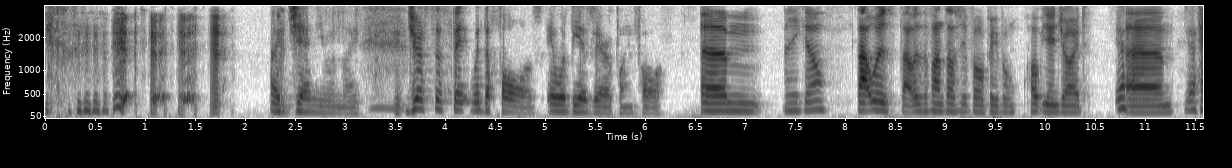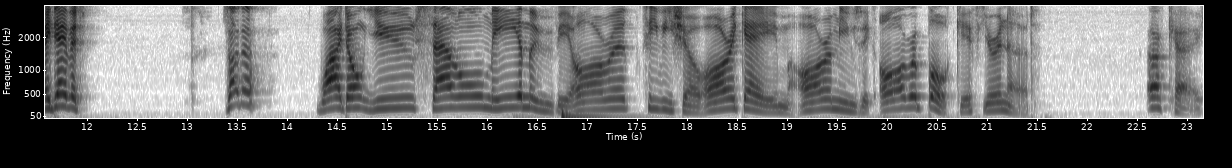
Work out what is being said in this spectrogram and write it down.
Like genuinely, just to fit with the fours, it would be a zero point four. um there you go. That was that was the Fantastic Four people. Hope you enjoyed. Yeah. Um Yeah. Hey David, Zana, why don't you sell me a movie or a TV show or a game or a music or a book if you're a nerd? Okay.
